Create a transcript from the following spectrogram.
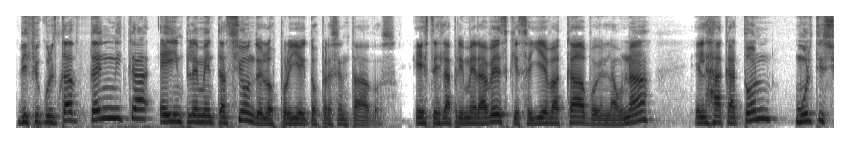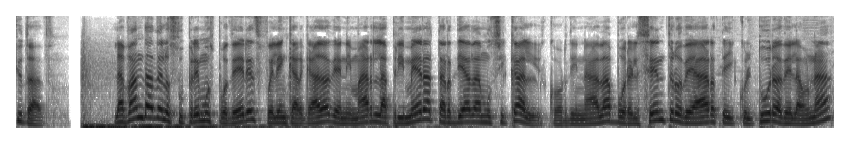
dificultad técnica e implementación de los proyectos presentados. Esta es la primera vez que se lleva a cabo en la UNA el Hackathon Multiciudad. La banda de los Supremos Poderes fue la encargada de animar la primera tardeada musical, coordinada por el Centro de Arte y Cultura de la UNA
